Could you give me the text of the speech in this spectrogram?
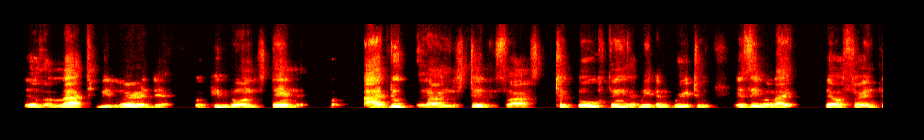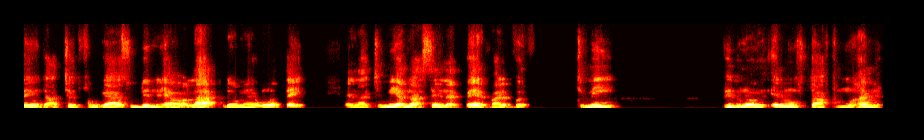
There's a lot to be learned there, but people don't understand that. But I do, and I understood it. So I took those things that made them great too. It's even like there are certain things I took from guys who didn't have a lot, they only had one thing. And like to me, I'm not saying that bad about it, but to me, people know Eddie Mustafa Muhammad,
